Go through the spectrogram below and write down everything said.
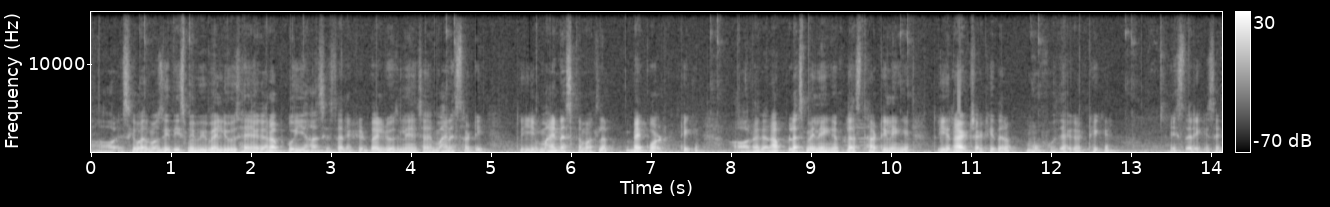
और इसके बाद मज़ीद इसमें भी वैल्यूज़ है। अगर आपको यहाँ से सेलेक्टेड वैल्यूज़ लेने चाहे माइनस थर्टी तो ये माइनस का मतलब बैकवर्ड ठीक है? और अगर आप प्लस में लेंगे प्लस थर्टी लेंगे तो ये राइट साइड की तरफ़ मूव हो जाएगा, ठीक है? इस तरीके से।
